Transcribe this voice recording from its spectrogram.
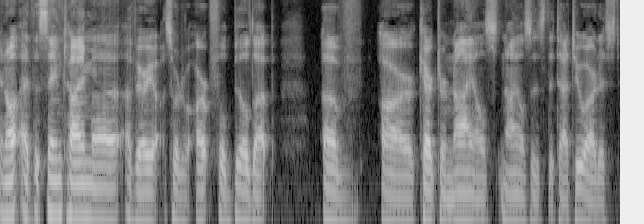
and all, at the same time uh, a very sort of artful build up of our character Niles. Niles is the tattoo artist.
